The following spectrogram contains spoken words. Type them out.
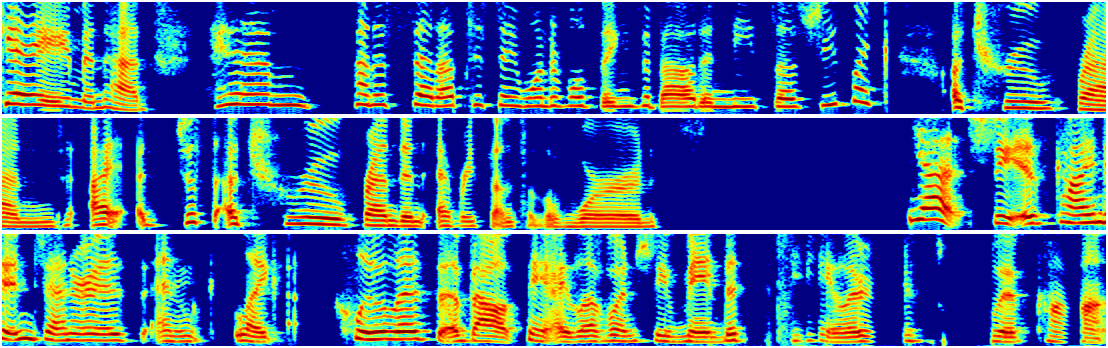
game and had him kind of set up to say wonderful things about Aneesa. She's like a true friend. I uh, just a true friend in every sense of the word. Yeah, she is kind and generous and like clueless about things. I love when she made the Taylor Swift com-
